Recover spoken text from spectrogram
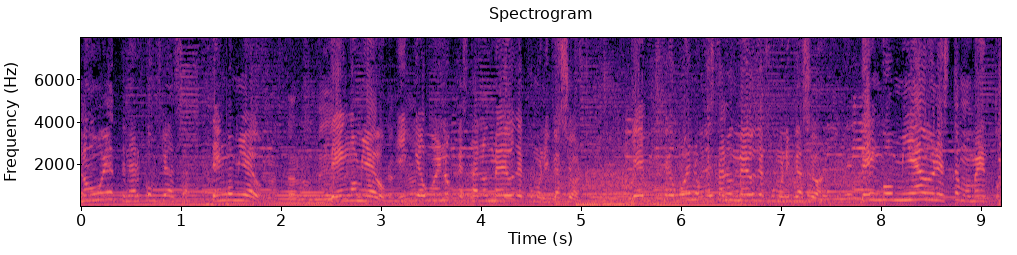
no voy a tener confianza. Tengo miedo, tengo miedo. Y qué bueno que están los medios de comunicación. Qué, qué bueno que están los medios de comunicación. Tengo miedo en este momento.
